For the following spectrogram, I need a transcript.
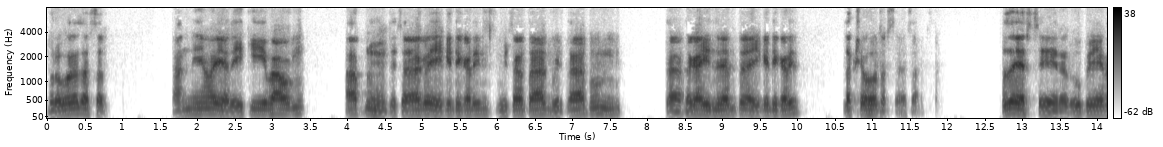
बरोबरच असतात अन्य यदेकी भाव आपणून ते सगळे एके ठिकाणी मिसळतात भेटतात म्हणून सगळ्या इंद्रियांचं एके ठिकाणी लक्ष होत असतं असं हृदयस्थेन रूपेण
